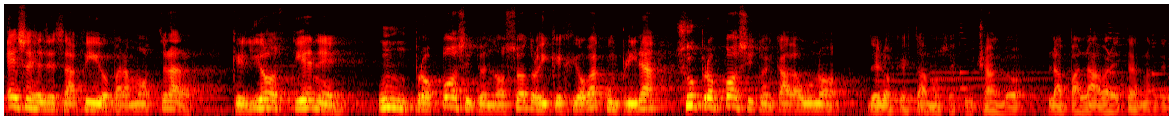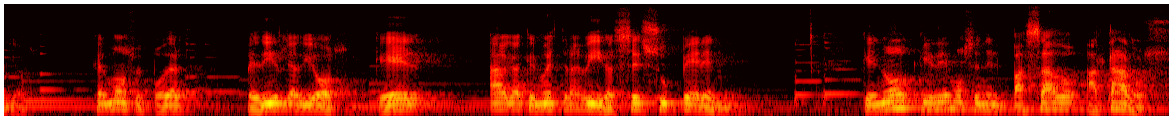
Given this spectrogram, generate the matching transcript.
Ese es el desafío para mostrar que Dios tiene un propósito en nosotros y que Jehová cumplirá su propósito en cada uno de los que estamos escuchando la palabra eterna de Dios. Qué hermoso es poder pedirle a Dios que Él haga que nuestras vidas se superen, que no quedemos en el pasado atados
